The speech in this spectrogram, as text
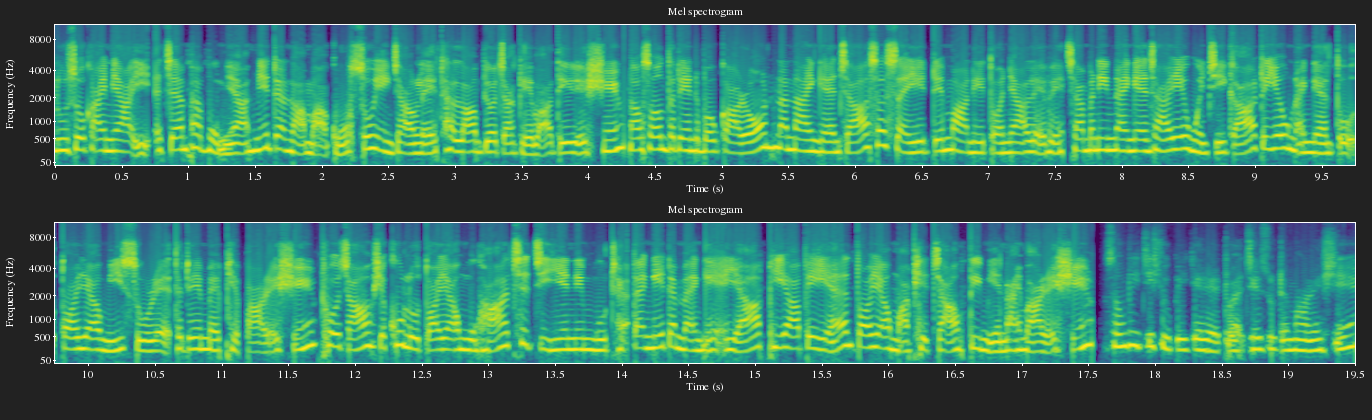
လူဆိုးကိုင်းများ၏အကြမ်းဖက်မှုများမြင့်တက်လာမှာကိုစိုးရိမ်ကြောင်းလည်းထပ်လောင်းပြောကြားခဲ့ပါသေးတယ်ရှင်နောက်ဆုံးသတင်းတစ်ပုဒ်ကတော့နှစ်နိုင်ငံကြားဆက်ဆံရေးတင်းမာနေတော့ညလည်းပဲဂျာမနီနိုင်ငံသားရေးဝန်ကြီးကတရုတ်နိုင်ငံသို့တွားရောက်မည်ဆိုတဲ့သတင်းပဲဖြစ်ပါတယ်ရှင်ထို့ကြောင့်ယခုလိုတွားရောက်မှုဟာချစ်ကြည်ရင်းနှီးမှုထက်တန်ငယ်တမန်ငယ်အရာဖိအားပေးရန်တွားရောက်မှာဖြစ်ကြောင်းသိမြင်နိုင်ပါတယ်ရှင်ဆုံးဖြတ်ကြည့်ရှုပေးခဲ့တဲ့အတွက်ကျေးဇူးတင်ပါတယ်ရှင်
